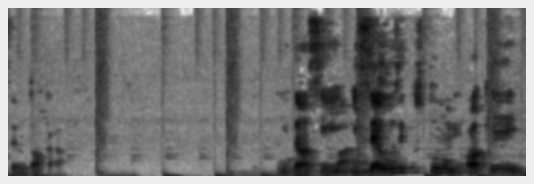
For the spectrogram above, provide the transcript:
você não tocava. Então, assim, Mas... isso é uso e costume, ok.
